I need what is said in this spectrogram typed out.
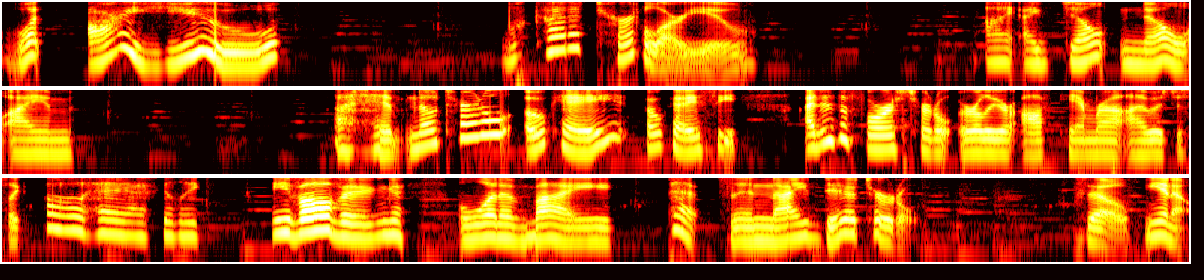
What are you? What kind of turtle are you? I I don't know. I am a hypno turtle? Okay. Okay. See, I did the forest turtle earlier off camera. I was just like, oh, hey, I feel like evolving one of my pets. And I did a turtle. So, you know.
